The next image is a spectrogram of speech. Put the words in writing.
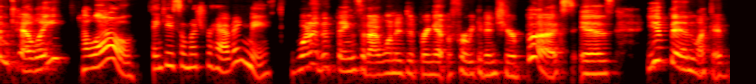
Welcome, Kelly. Hello. Thank you so much for having me. One of the things that I wanted to bring up before we get into your books is you've been like a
